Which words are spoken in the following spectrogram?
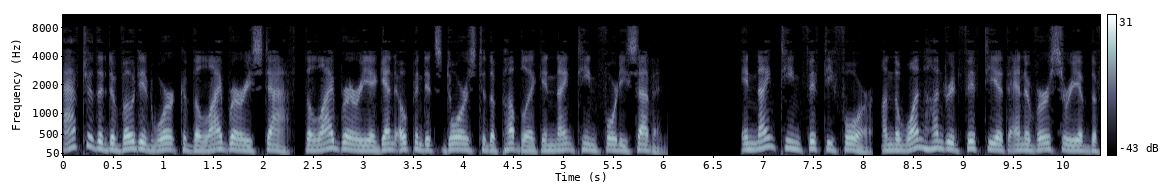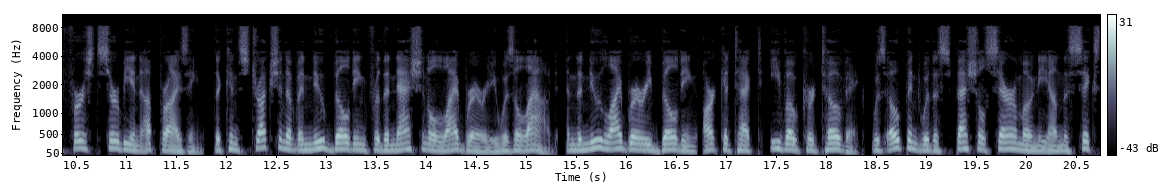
After the devoted work of the library staff, the library again opened its doors to the public in 1947. In 1954, on the 150th anniversary of the First Serbian Uprising, the construction of a new building for the National Library was allowed, and the new library building architect, Ivo Kurtovic, was opened with a special ceremony on 6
